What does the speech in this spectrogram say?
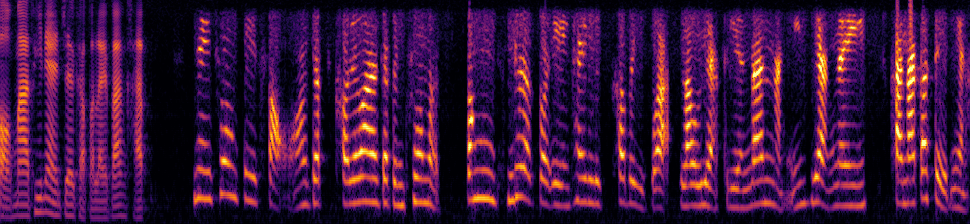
2มาพี่แนนเจอกับอะไรบ้างครับ ในช่วงปีสองจะเขาเรียกว่าจะเป็นช่วงแบบ ต้องเลือกตัวเองให้ลึกเข้าไปอีกว่า เราอยากเรียนด้านไหน อย่างในคณะเกษตรเนี่ย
